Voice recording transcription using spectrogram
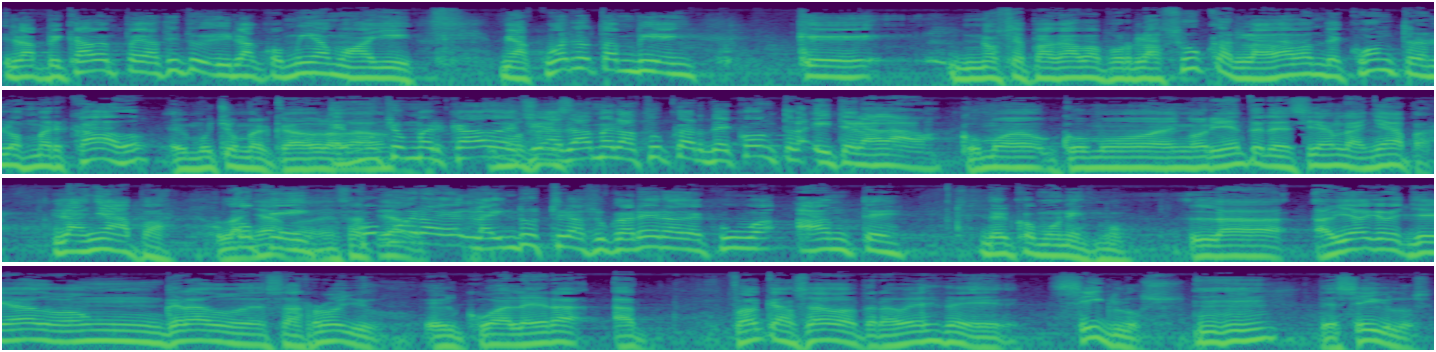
la picaba en pedacitos y la comíamos allí. Me acuerdo también que no se pagaba por el azúcar, la daban de contra en los mercados. En muchos mercados la En muchos mercados decía, dame el azúcar de contra y te la daban. Como, como en Oriente le decían la ñapa. La ñapa. La ¿Cómo era la industria azucarera de Cuba antes del comunismo? La, había llegado a un grado de desarrollo, el cual era fue alcanzado a través de siglos, de siglos.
